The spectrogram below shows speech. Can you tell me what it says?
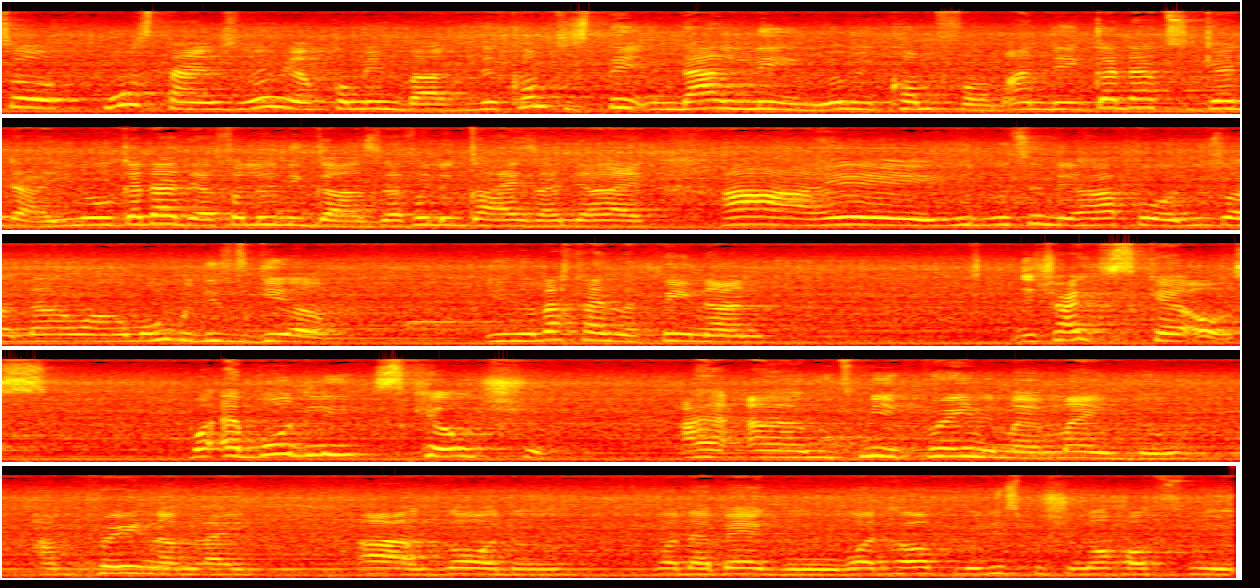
So most times when we are coming back, they come to stay in that lane where we come from, and they gather together. You know, gather their fellow niggas, their fellow guys, and they're like, ah, hey, what's in the happen? This one, that one. Who with this girl? You know that kind of thing, and they try to scare us. But I boldly scaled through. I, with me praying in my mind though, I'm praying. I'm like, ah, God, oh, God, I beg, oh, God help me. This should not hurt me.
